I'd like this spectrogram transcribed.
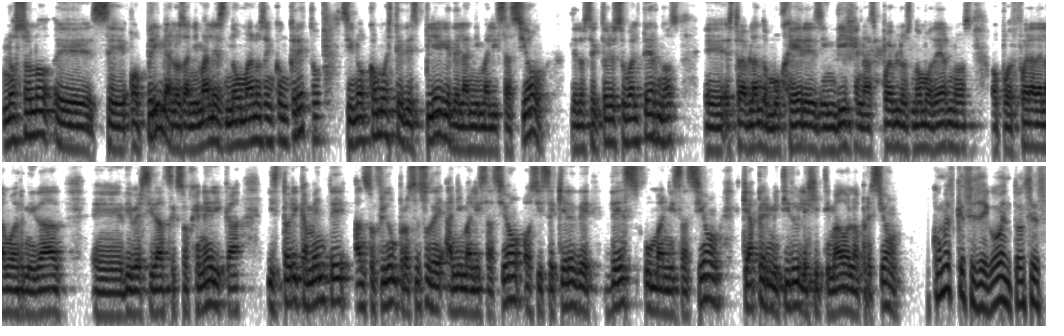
no solo eh, se oprime a los animales no humanos en concreto, sino cómo este despliegue de la animalización de los sectores subalternos, eh, estoy hablando mujeres, indígenas, pueblos no modernos o por fuera de la modernidad, eh, diversidad sexogenérica, históricamente han sufrido un proceso de animalización o si se quiere de deshumanización que ha permitido y legitimado la opresión. ¿Cómo es que se llegó entonces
